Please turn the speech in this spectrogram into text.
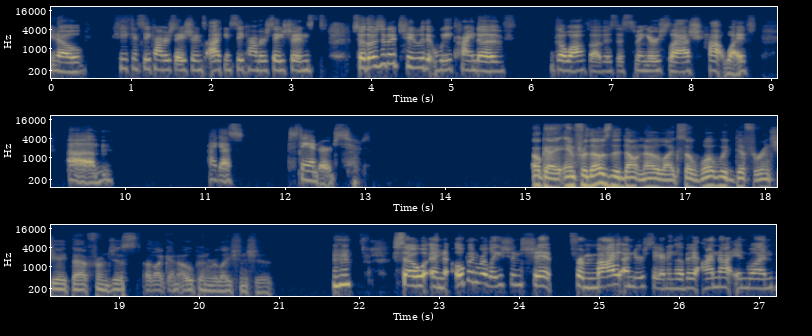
you know he can see conversations i can see conversations. So those are the two that we kind of go off of as a swinger slash hot wife um i guess standards. Okay and for those that don't know like so what would differentiate that from just uh, like an open relationship? Mm-hmm. so an open relationship from my understanding of it i'm not in one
